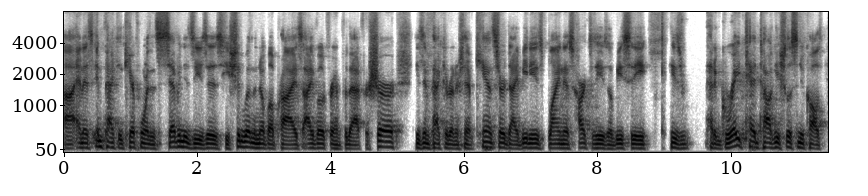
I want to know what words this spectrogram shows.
uh, and has impacted care for more than seven diseases. He should win the Nobel Prize. I vote for him for that for sure. He's impacted understanding of cancer, diabetes, blindness, heart disease, obesity. He's had a great TED talk you should listen to called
